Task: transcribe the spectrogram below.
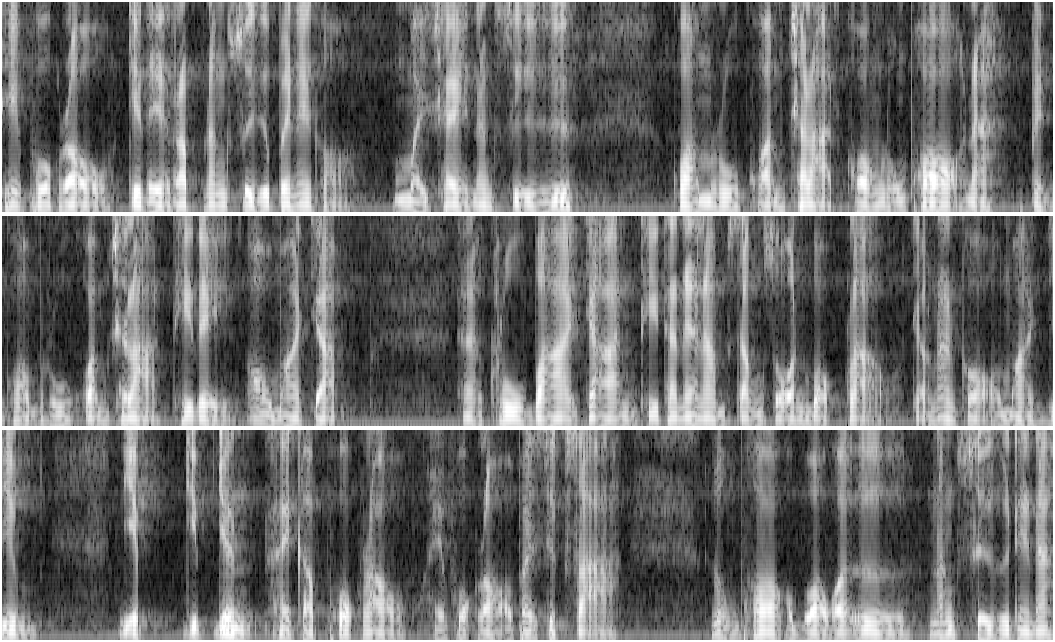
ที่พวกเราจะได้รับหนังสือไปนี่ก็ไม่ใช่หนังสือ ความรู้ความฉลาดของหลวงพ่อนะเป็นความรู้ความฉลาดที่ได้เอามาจาก ครูบาอาจารย์ที่ท่านแนะนำสั่งสอนบอกกล่าว จากนั้นก็เอามายิ้มหยิบหยิบยื่นให้กับพวกเรา ให้พวกเราเอาไปศึกษา หลวงพ่อก็บอกว่าเออ หนังสือเนี่ยนะ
